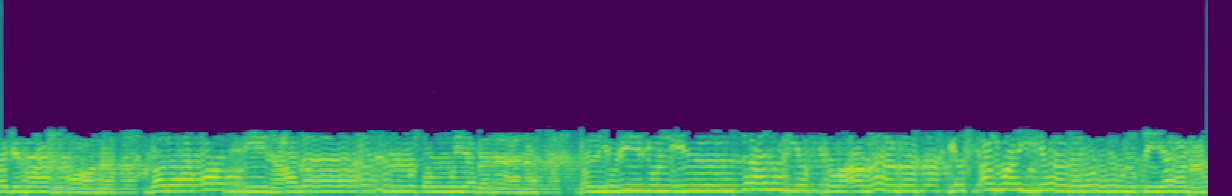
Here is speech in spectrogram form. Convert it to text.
نجمع عظامه؟ بلى قادرين على أن نسوي بنانه بل يريد الإنسان ليفجر أمامه يسأل أيان يوم القيامة.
